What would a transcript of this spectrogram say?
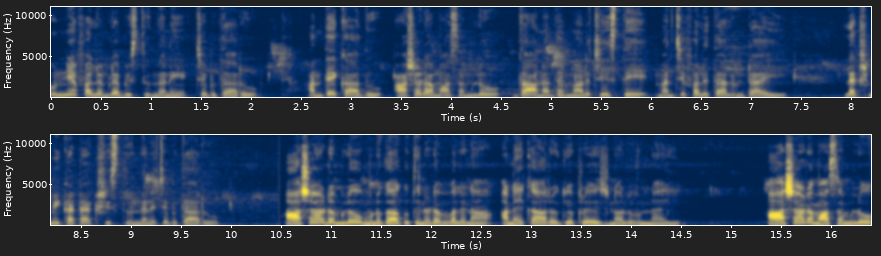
పుణ్యఫలం లభిస్తుందని చెబుతారు. అంతేకాదు ఆషాఢ మాసంలో దాన ధర్మాలు చేస్తే మంచి ఫలితాలుంటాయి. లక్ష్మి కటాక్షిస్తుందని చెబుతారు. ఆషాఢంలో మునగాకు తినడం వలన అనేక ఆరోగ్య ప్రయోజనాలు ఉన్నాయి. ఆషాఢ మాసంలో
